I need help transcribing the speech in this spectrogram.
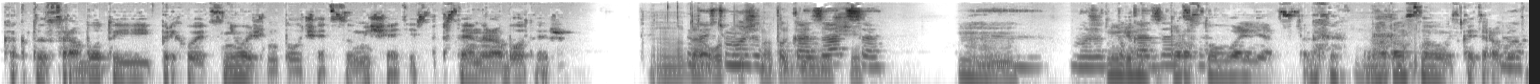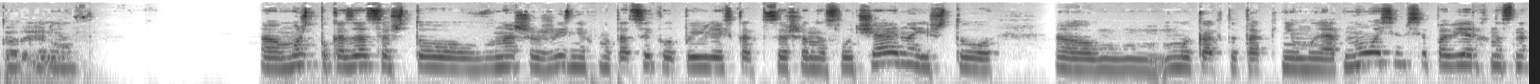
как-то с работой приходится не очень получается совмещать, если ты постоянно работаешь. Ну, ну да, то есть может показаться... Угу. Может ну, показаться... либо просто увольняться тогда, а потом снова искать работу, ну, когда вернулся. А, может показаться, что в наших жизнях мотоциклы появились как-то совершенно случайно, и что э, мы как-то так к ним и относимся поверхностно.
